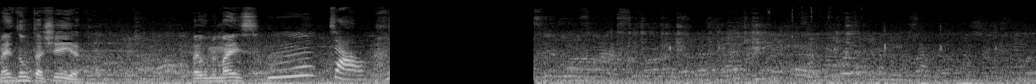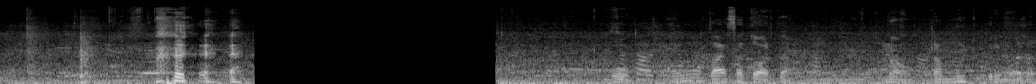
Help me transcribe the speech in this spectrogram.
Mas não tá cheia? Vai comer mais? Hum, tchau. Pô, como tá essa torta? Não, tá muito cremosa.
